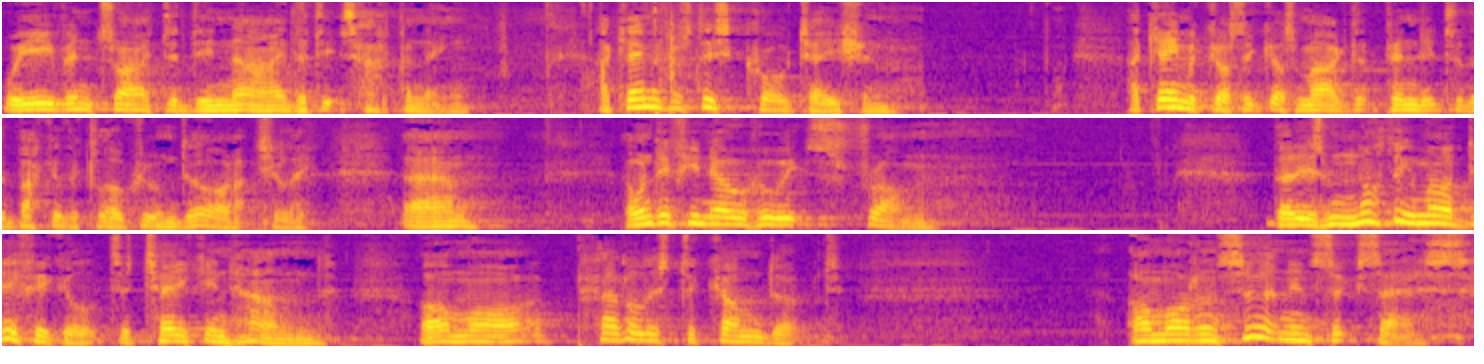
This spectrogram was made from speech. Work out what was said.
we even try to deny that it's happening. I came across this quotation. I came across it because Margaret pinned it to the back of the cloakroom door, actually. Um, I wonder if you know who it's from. There is nothing more difficult to take in hand or more perilous to conduct or more uncertain in success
